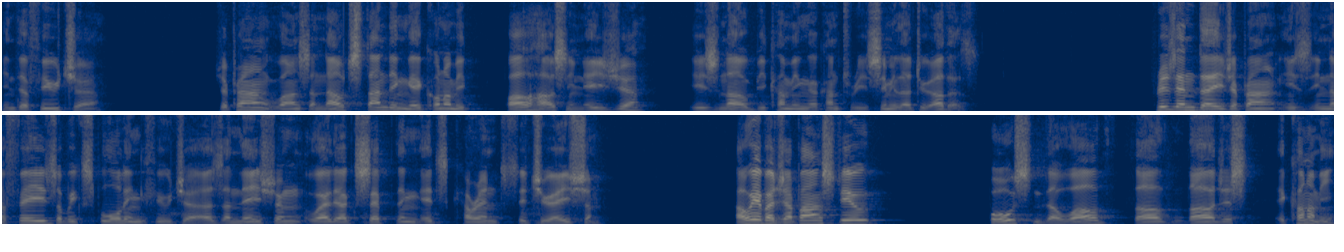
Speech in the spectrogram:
in the future. Japan once an outstanding economic powerhouse in Asia, is now becoming a country similar to others. Present day Japan is in a phase of exploring future as a nation while accepting its current situation. However, Japan still boasts the world's largest economy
